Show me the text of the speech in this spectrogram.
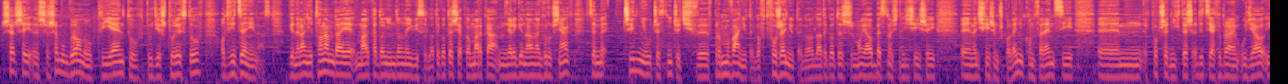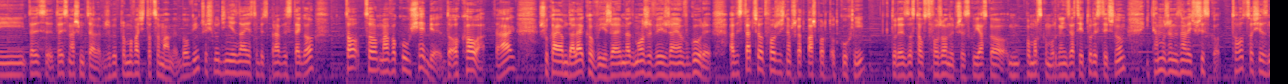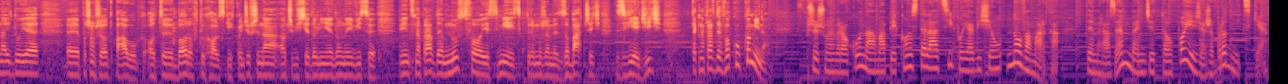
szerszej, szerszemu gronu klientów, tudzież turystów odwiedzenie nas. Generalnie to nam daje marka Doliny Dolnej Wisły. Dlatego też jako marka regionalna Gruczniak chcemy czynnie uczestniczyć w, w promowaniu tego, w tworzeniu tego. Dlatego też moja obecność na, dzisiejszej, e, na dzisiejszym szkoleniu, konferencji, w poprzednich też edycjach brałem udział i to jest, to jest naszym celem, żeby promować to, co mamy, bo większość ludzi nie zdaje sobie sprawy z tego, to, co ma wokół siebie, dookoła, tak? Szukają daleko, wyjeżdżają nad morze, wyjeżdżają w góry, a wystarczy otworzyć na przykład paszport od kuchni, który został stworzony przez Kujawsko-Pomorską Organizację Turystyczną i tam możemy znaleźć wszystko. To, co się znajduje, e, począwszy od Pałuk, od Borów Tucholskich, kończywszy na oczywiście Dolinie Dolnej Wisły, więc naprawdę mnóstwo jest miejsc, które możemy zobaczyć, zwiedzić, tak naprawdę wokół komina. W przyszłym roku na mapie konstelacji pojawi się nowa marka. Tym razem będzie to Pojezierze Brodnickie.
